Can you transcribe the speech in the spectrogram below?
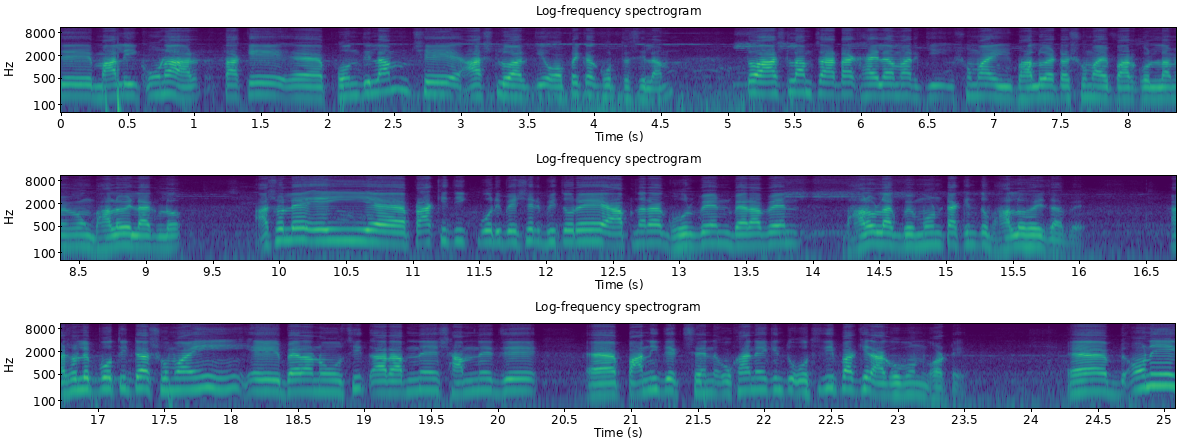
যে মালিক ওনার, তাকে ফোন দিলাম, সে আসলো আর কি, অপেক্ষা করতেছিলাম। তো আসলাম, চাটা খাইলাম আর কি, সময়, ভালো একটা সময় পার করলাম এবং ভালোই লাগল। আসলে এই প্রাকৃতিক পরিবেশের ভিতরে আপনারা ঘুরবেন, বেড়াবেন, ভালো লাগবে, মনটা কিন্তু ভালো হয়ে যাবে। আসলে প্রতিটা সময়ই এই বেড়ানো উচিত। আর আপনি সামনে যে পানি দেখছেন, ওখানে কিন্তু অতিথি পাখির আগমন ঘটে। অনেক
